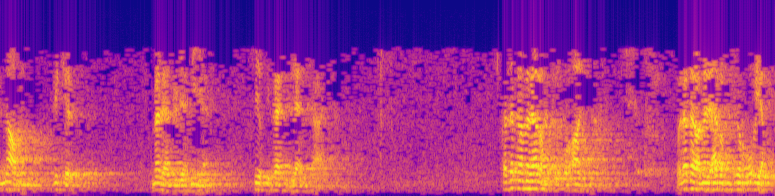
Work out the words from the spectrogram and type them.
الناظم ذكر مذهب الجهمية في صفات الله تعالى. فذكر مذهبهم في القرآن وذكر مذهبهم في الرؤيا.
